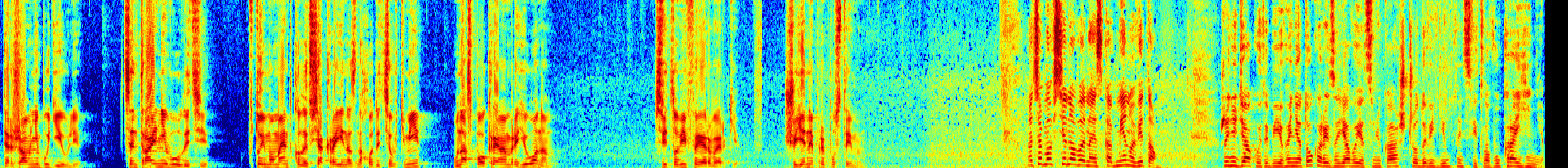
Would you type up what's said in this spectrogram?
державні будівлі, центральні вулиці в той момент, коли вся країна знаходиться в тьмі, у нас по окремим регіонам світлові феєрверки, що є неприпустимим. На цьому всі новини з Кабміну. Віта. Женю, дякую тобі, Євгенія Токар, і заяви Яценюка щодо відімкнень світла в Україні.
